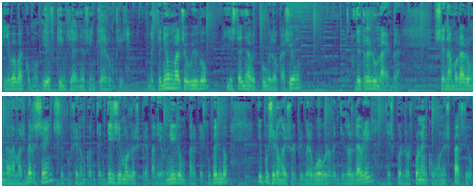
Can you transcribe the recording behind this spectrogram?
que llevaba como 10, 15 años sin criar un cisne. Me tenía un macho viudo y este año tuve la ocasión de traer una hembra se enamoraron nada más verse, se pusieron contentísimos, les preparé un nido, un parque estupendo y pusieron eso el primer huevo el 22 de abril, después los ponen con un espacio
